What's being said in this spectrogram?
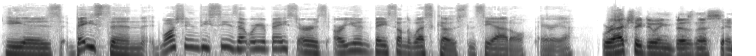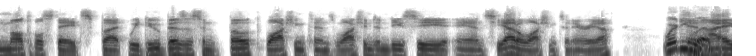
He is based in Washington D.C. Is that where you're based, or is, are you in, based on the West Coast in Seattle area? We're actually doing business in multiple states, but we do business in both Washingtons, Washington D.C. and Seattle, Washington area. Where do you and live? I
